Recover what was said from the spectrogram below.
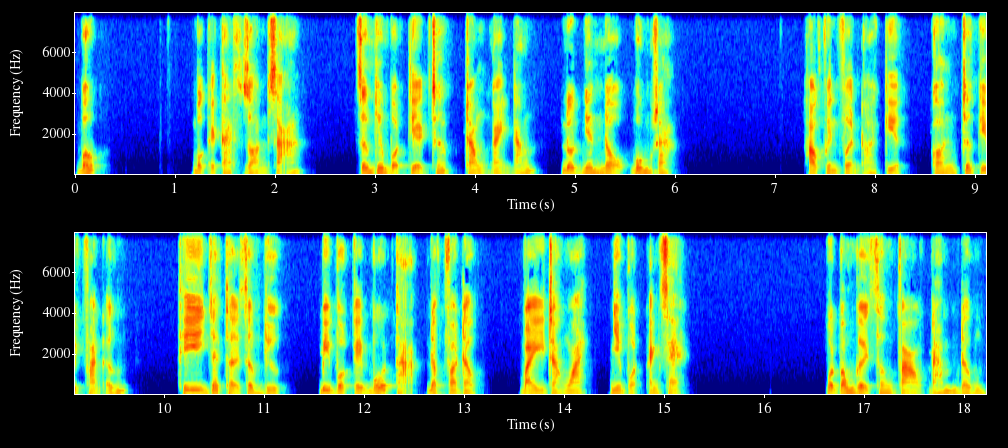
bốp, một cái tát giòn giã, giống như một tia chớp trong ngày nắng, đột nhiên nổ bung ra. Học viên vừa nói kia còn chưa kịp phản ứng, thì nhất thời giống như bị một cái búa tạ đập vào đầu, bay ra ngoài như một bánh xe. Một bóng người xông vào đám đông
